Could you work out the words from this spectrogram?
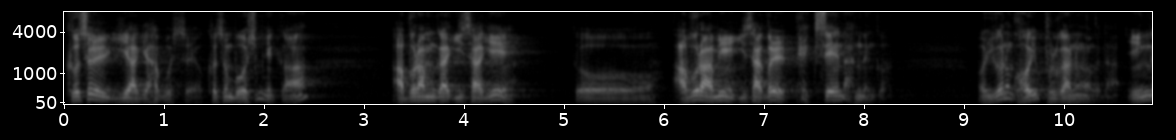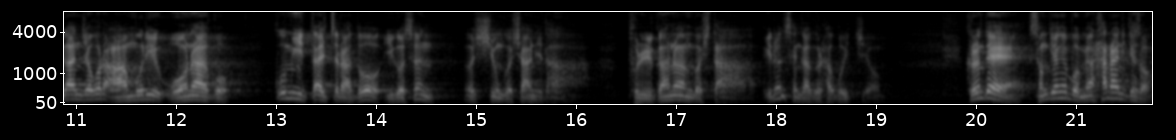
그것을 이야기하고 있어요. 그것은 무엇입니까? 아브람과 이삭이 또 아브람이 이삭을 백세에 낳는 것. 어, 이거는 거의 불가능한 거다. 인간적으로 아무리 원하고 꿈이 있다 할지라도 이것은 어, 쉬운 것이 아니다. 불가능한 것이다. 이런 생각을 하고 있죠. 그런데 성경에 보면 하나님께서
